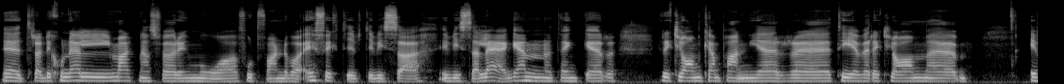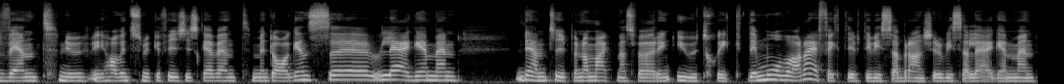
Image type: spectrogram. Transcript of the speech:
Eh, traditionell marknadsföring må fortfarande vara effektivt i vissa, i vissa lägen. Jag tänker reklamkampanjer, eh, tv-reklam, event. Nu har vi inte så mycket fysiska event med dagens läge, men den typen av marknadsföring, utskick, det må vara effektivt i vissa branscher och vissa lägen, men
